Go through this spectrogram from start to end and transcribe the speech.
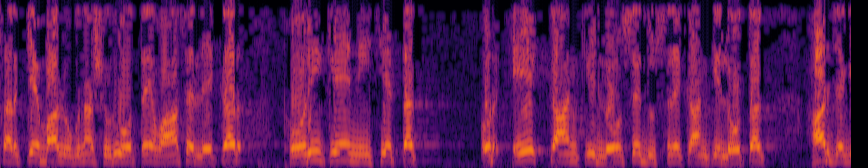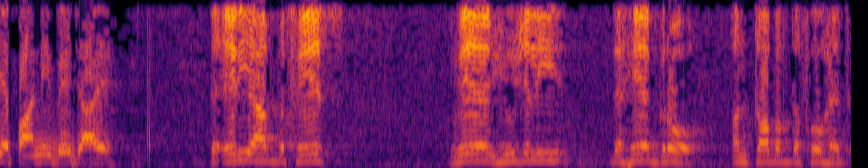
سر کے بال اگنا شروع ہوتے ہیں وہاں سے لے کر تھوڑی کے نیچے تک اور ایک کان کی لو سے دوسرے کان کی لو تک ہر جگہ پانی بے جائے the area of the face where usually the hair grow on top of the forehead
